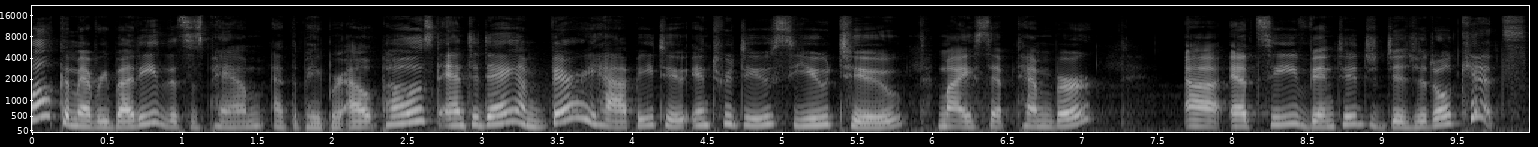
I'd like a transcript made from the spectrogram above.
Welcome, everybody. This is Pam at the Paper Outpost, and today I'm very happy to introduce you to my September uh, Etsy vintage digital kits.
